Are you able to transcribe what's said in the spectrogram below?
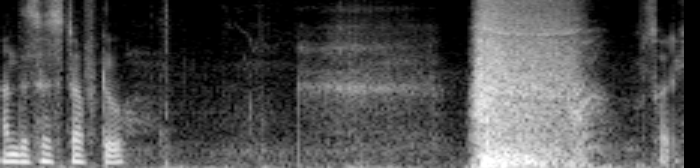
And this is tough too. Sorry.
